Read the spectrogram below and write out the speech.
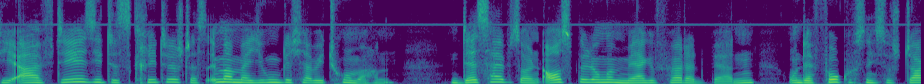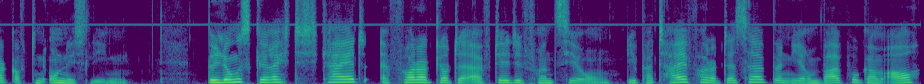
Die AfD sieht es kritisch, dass immer mehr Jugendliche Abitur machen. Deshalb sollen Ausbildungen mehr gefördert werden und der Fokus nicht so stark auf den Unis liegen. Bildungsgerechtigkeit erfordert laut der AfD Differenzierung. Die Partei fordert deshalb in ihrem Wahlprogramm auch,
